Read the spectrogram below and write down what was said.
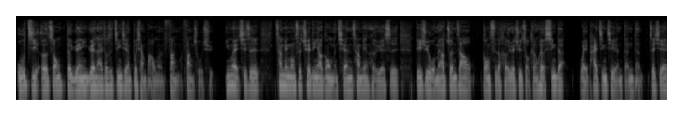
无疾而终的原因，原来都是经纪人不想把我们放放出去。因为其实唱片公司确定要跟我们签唱片合约，是必须我们要遵照公司的合约去走，可能会有新的委派经纪人等等这些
